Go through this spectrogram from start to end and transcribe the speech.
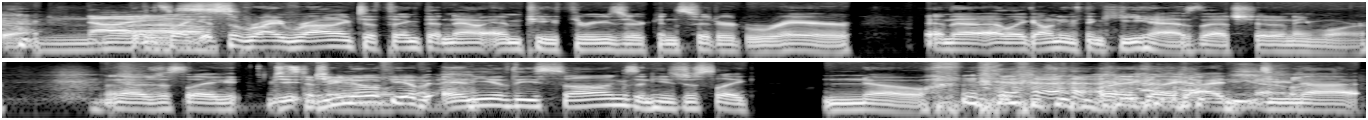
we're nice. It's like it's ironic to think that now MP3s are considered rare, and that like I don't even think he has that shit anymore. And I was just like, do, do you know if you have debatable, any of these songs? And he's just like, no, like, like I do not.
